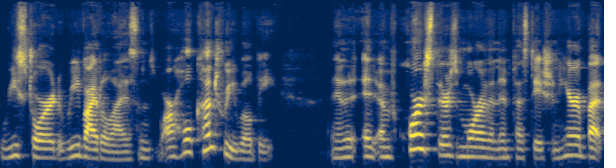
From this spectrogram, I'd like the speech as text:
restored, revitalized, and our whole country will be. And, and, of course, there's more of an infestation here. But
